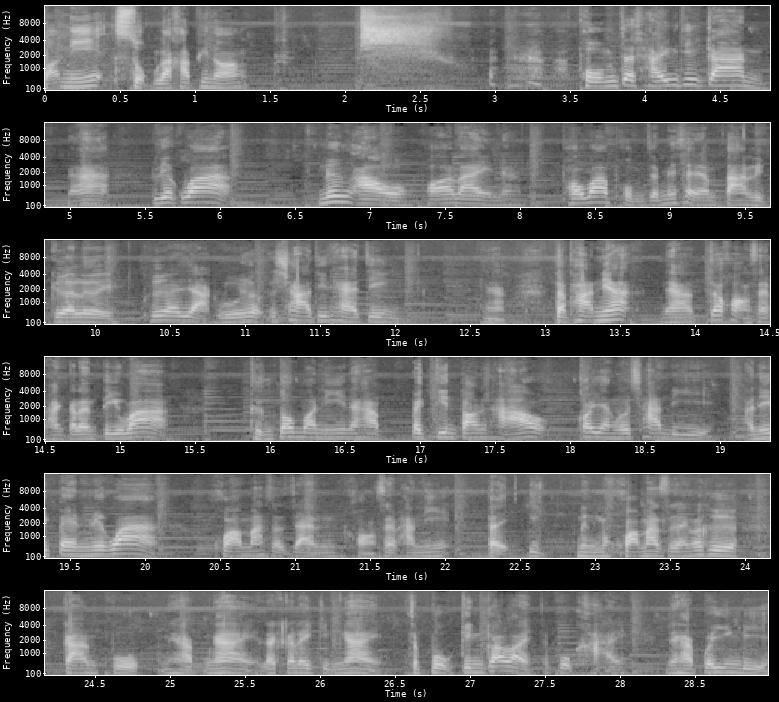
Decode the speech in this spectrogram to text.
ตอนนี้สุกแล้วครับพี่น้อง ผมจะใช้วิธีการนะฮะเรียกว่านึ่งเอาเพราะอะไรนะเพราะว่าผมจะไม่ใส่น้ำตาลหรือเกลือเลย เพื่ออยากรู้รสชาติที่แท้จริงนะแต่พันเนี้ยนะครับเจ้าของสายพันธุ์การันตีว่าถึงต้มวันนี้นะครับ ไปกินตอนเช้าก็ยังรสชาติดี อันนี้เป็นเรียกว่าความมหัศจรรย์ของสายพันธุ์นี้ แต่อีกหนึ่งความมหัศจรรย์ก็คือการปลูกนะครับง่ายและก็ได้กินง่าย จะปลูกกินก็อร่อยจะปลูกขายนะครับก็ยิ่งดี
